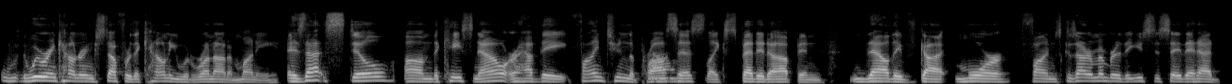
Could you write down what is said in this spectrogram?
we were encountering stuff where the county would run out of money. Is that still um, the case now, or have they fine tuned the process, like sped it up, and now they've got more funds? Because I remember they used to say they had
